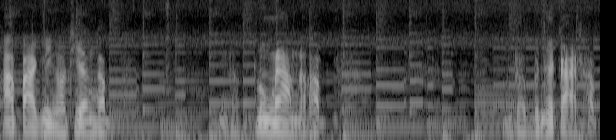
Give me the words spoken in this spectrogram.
หาปลากินข้าวเที่ยงครับ นี่ครับลงน้ำนะครับนี่ครับบรรยากาศครับ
